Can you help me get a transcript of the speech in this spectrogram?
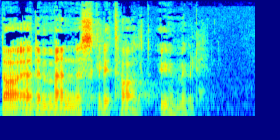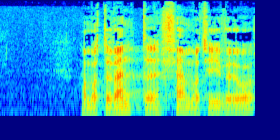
Da er det menneskelig talt umulig. Han måtte vente 25 år,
